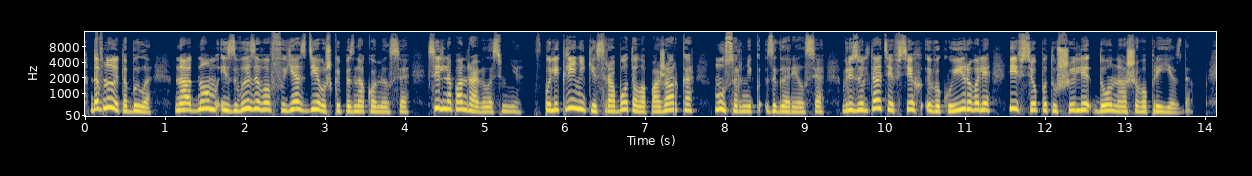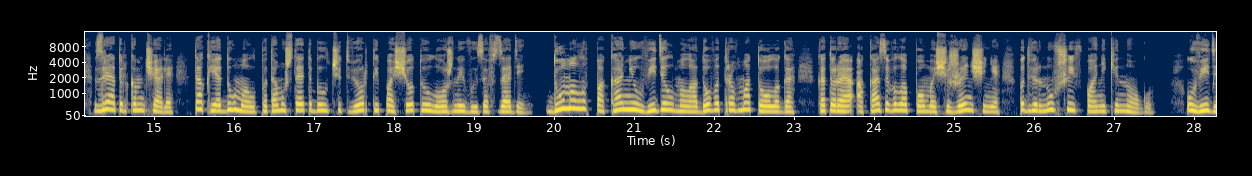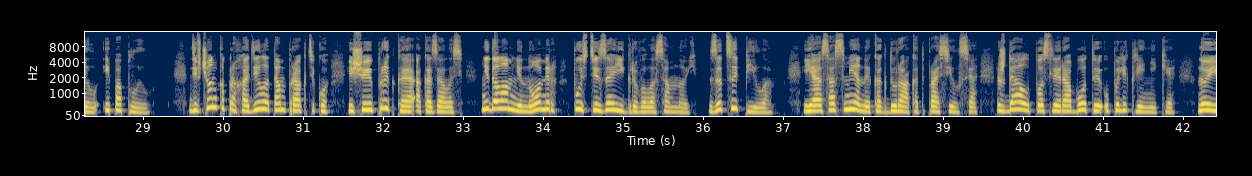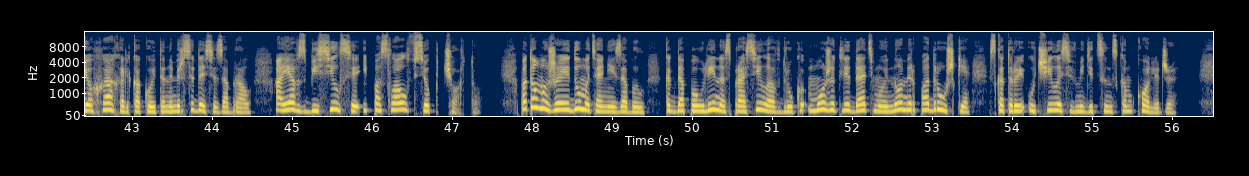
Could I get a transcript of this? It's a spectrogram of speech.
Давно это было. На одном из вызовов я с девушкой познакомился. Сильно понравилось мне. В поликлинике сработала пожарка, мусорник загорелся. В результате всех эвакуировали и все потушили до нашего приезда. Зря только мчали. Так я думал, потому что это был четвертый по счету ложный вызов за день. Думал, пока не увидел молодого травматолога, которая оказывала помощь женщине, подвернувшей в панике ногу. Увидел и поплыл. Девчонка проходила там практику, еще и прыткая оказалась. Не дала мне номер, пусть и заигрывала со мной. Зацепила. Я со смены, как дурак, отпросился. Ждал после работы у поликлиники. Но ее хахаль какой-то на Мерседесе забрал, а я взбесился и послал все к черту. Потом уже и думать о ней забыл, когда Паулина спросила вдруг, может ли дать мой номер подружке, с которой училась в медицинском колледже.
